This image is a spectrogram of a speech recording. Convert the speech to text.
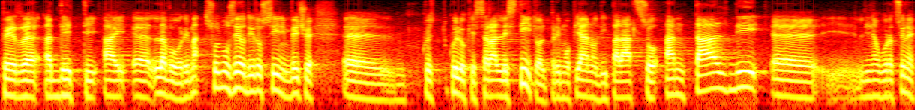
per addetti ai eh, lavori. Ma sul Museo di Rossini invece eh, quello che sarà allestito al primo piano di Palazzo Antaldi, eh, l'inaugurazione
